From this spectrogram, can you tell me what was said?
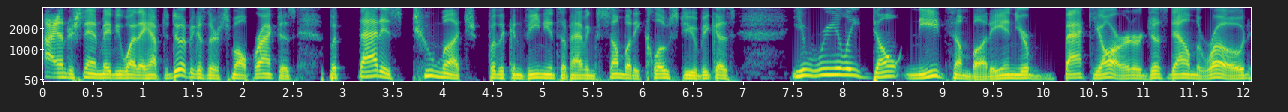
I understand maybe why they have to do it because they're small practice, but that is too much for the convenience of having somebody close to you because you really don't need somebody in your backyard or just down the road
